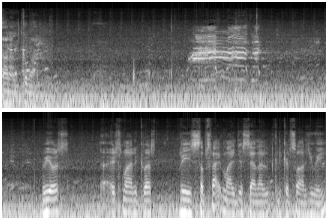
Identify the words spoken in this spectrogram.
Anand Kumar. Viewers, uh, it's my request. Please subscribe my this channel Cricket Star UAE.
